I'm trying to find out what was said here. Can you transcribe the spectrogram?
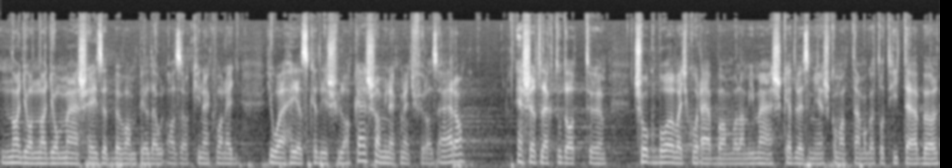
nagyon-nagyon más helyzetben van például az, akinek van egy jó elhelyezkedésű lakása, aminek megy föl az ára, esetleg tudott csokból, vagy korábban valami más kedvezményes kamattámogatott hitelből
